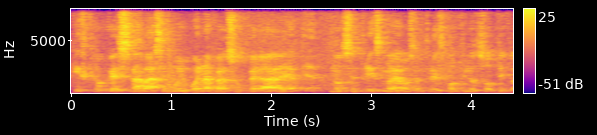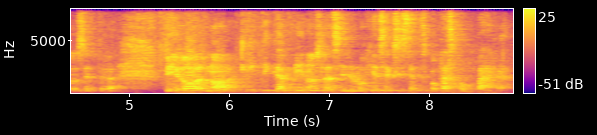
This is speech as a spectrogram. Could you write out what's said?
que creo que es una base muy buena para superar el etnocentrismo, eurocentrismo filosófico, etc. Pero, ¿no? Critica menos las ideologías existentes porque las compara.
